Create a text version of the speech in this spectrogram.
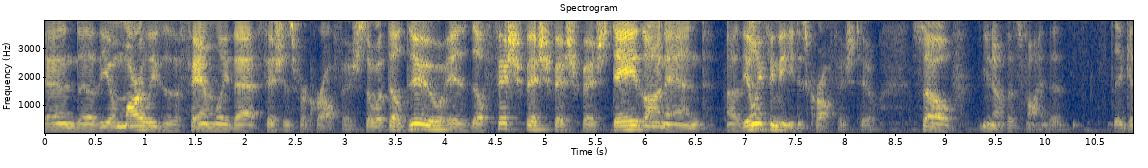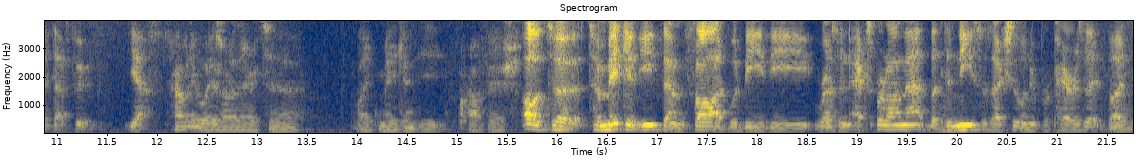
and uh, the O'Marleys is a family that fishes for crawfish. So what they'll do is they'll fish, fish, fish, fish days on end. Uh, the only thing they eat is crawfish too. So you know that's fine that they get that food. Yes. How many ways are there to like make and eat crawfish? Oh, to to make and eat them, Thawed would be the resident expert on that, but mm-hmm. Denise is actually the one who prepares it. But mm-hmm.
